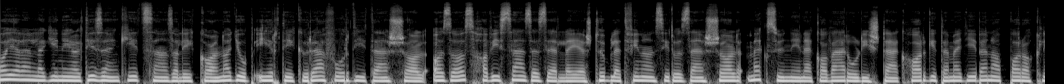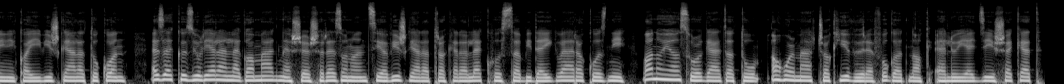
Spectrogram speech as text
A jelenleginél 12%-kal nagyobb értékű ráfordítással, azaz havi 100 ezer lejes többletfinanszírozással megszűnnének a várólisták Hargita megyében a paraklinikai vizsgálatokon. Ezek közül jelenleg a mágneses rezonancia vizsgálatra kell a leghosszabb ideig várakozni. Van olyan szolgáltató, ahol már csak jövőre fogadnak előjegyzéseket.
